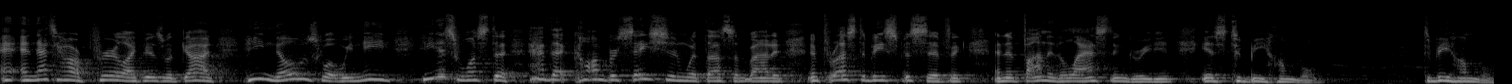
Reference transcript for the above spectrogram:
And, and that's how our prayer life is with God. He knows what we need. He just wants to have that conversation with us about it and for us to be specific. And then finally, the last ingredient is to be humble. To be humble.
